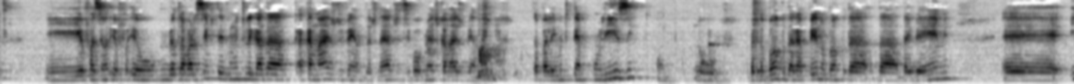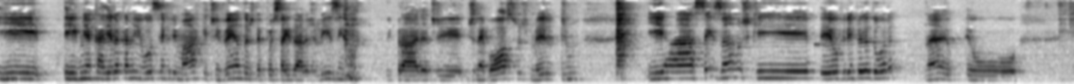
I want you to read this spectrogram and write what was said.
E eu fazia, eu, eu, meu trabalho sempre teve muito ligado a, a, canais de vendas, né, de desenvolvimento de canais de vendas. Trabalhei muito tempo com leasing, com, no, no banco da HP, no banco da, da, da IBM. É, e, e minha carreira caminhou sempre em marketing, vendas, depois saí da área de leasing, fui para a área de, de negócios mesmo. E há seis anos que eu virei empreendedora, né? Eu, eu,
